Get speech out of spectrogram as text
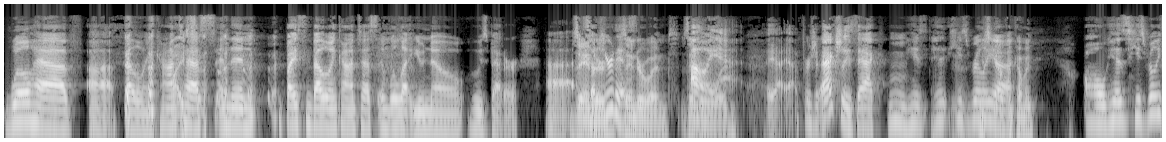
We'll have uh, bellowing contests and then bison bellowing contests, and we'll let you know who's better. Uh, Xander, so here it is. Xander Wind. Xander oh Wood. yeah, yeah, yeah, for sure. Actually, Zach, mm, he's he, he's really He's uh, coming. oh his he's really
